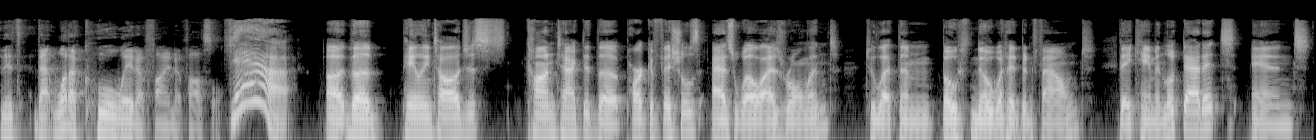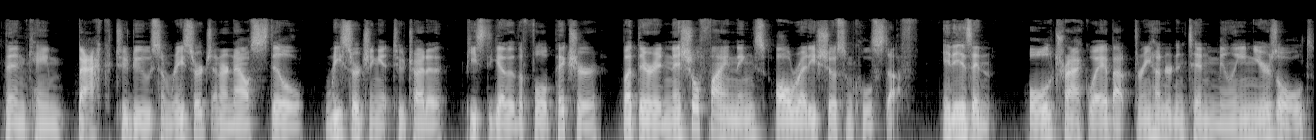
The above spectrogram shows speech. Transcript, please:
It's that what a cool way to find a fossil. Yeah. Uh, the paleontologists contacted the park officials as well as Rowland to let them both know what had been found. They came and looked at it and then came back to do some research and are now still researching it to try to piece together the full picture. But their initial findings already show some cool stuff. It is an old trackway, about 310 million years old.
